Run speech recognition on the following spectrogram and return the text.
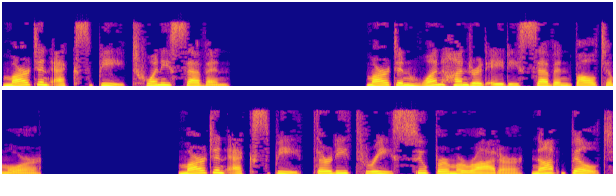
Martin XB-27 Martin 187 Baltimore. Martin XB-33 Super Marauder not built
